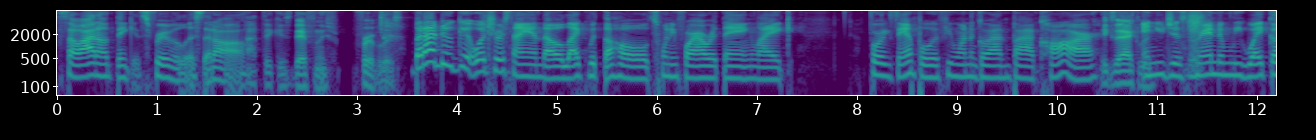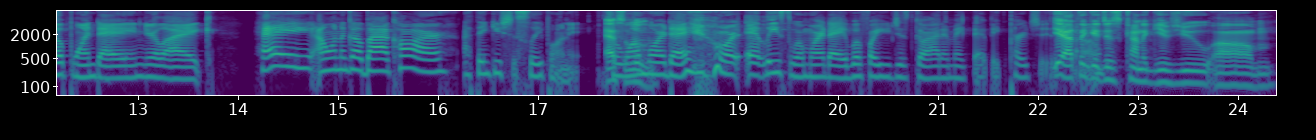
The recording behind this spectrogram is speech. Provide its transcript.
So I don't think it's frivolous at all. I think it's definitely frivolous. But I do get what you're saying though, like with the whole 24 hour thing. Like, for example, if you want to go out and buy a car, Exactly. and you just randomly wake up one day and you're like, "Hey, I want to go buy a car." I think you should sleep on it for Absolutely. one more day, or at least one more day before you just go out and make that big purchase. yeah, I think it just kind of gives you um,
